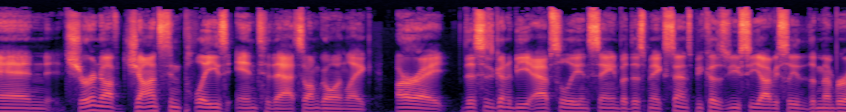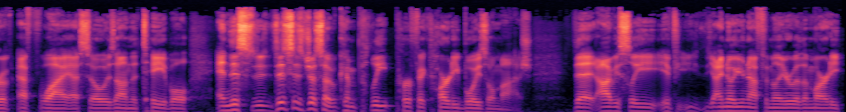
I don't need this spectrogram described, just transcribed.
And sure enough, Johnson plays into that. So I'm going like, all right, this is going to be absolutely insane, but this makes sense because you see obviously the member of FYSO is on the table, and this this is just a complete perfect Hardy Boys homage. That obviously, if you, I know you're not familiar with them, Marty,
